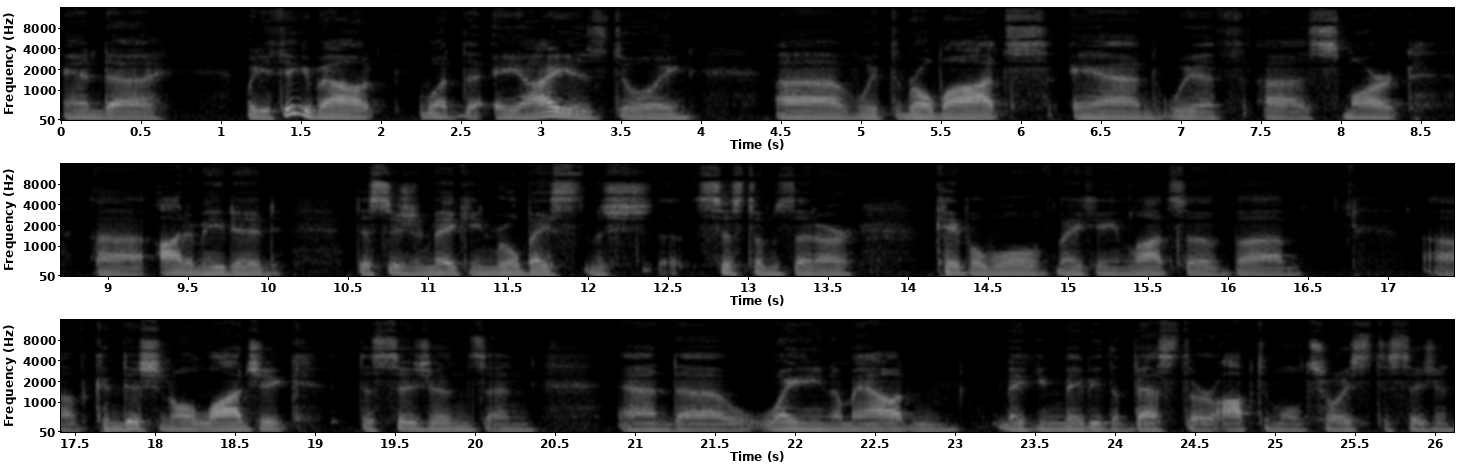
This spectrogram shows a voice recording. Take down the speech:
And uh, when you think about what the AI is doing uh, with robots and with uh, smart, uh, automated decision making, rule based systems that are capable of making lots of, um, of conditional logic decisions and and uh, weighing them out and making maybe the best or optimal choice decision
